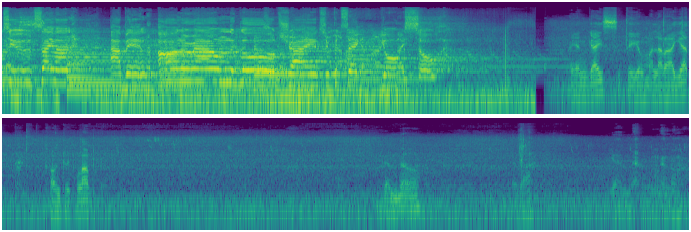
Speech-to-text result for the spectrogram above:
to Taiwan. I've been all around the globe trying to protect your soul. Ayan guys, ito yung Malarayat Country Club. Ganda oh. Diba? Yan ang ano.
